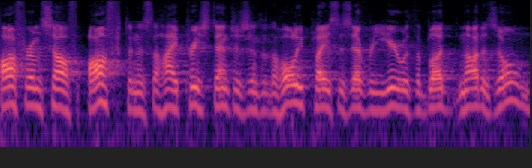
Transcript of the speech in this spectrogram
offer himself often as the high priest enters into the holy places every year with the blood not his own,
